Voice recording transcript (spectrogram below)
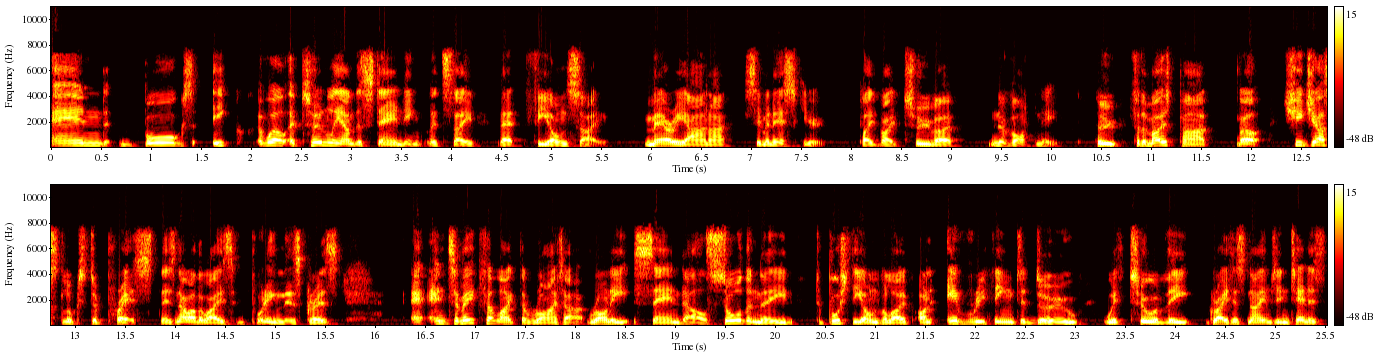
and Borg's well eternally understanding, let's say that fiance Mariana Simionescu, played by Tuva Novotny, who for the most part, well, she just looks depressed. There's no other ways of putting this, Chris. And to me, it felt like the writer, Ronnie Sandahl, saw the need to push the envelope on everything to do with two of the greatest names in tennis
